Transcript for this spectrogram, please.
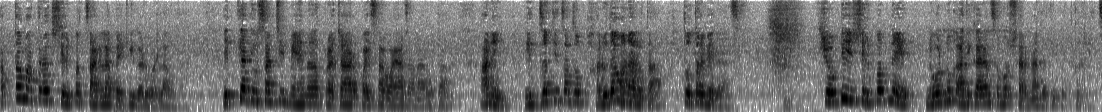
आत्ता मात्र शिरपत चांगल्यापैकी गडबडला होता. इतक्या दिवसांची मेहनत प्रचार पैसा वाया जाणार होता आणि इज्जतीचा जो फालुदा होणार होता तो तर वेगळाच. शेवटी शिरपतने निवडणूक अधिकाऱ्यांसमोर शरणागती पत्करलीच.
